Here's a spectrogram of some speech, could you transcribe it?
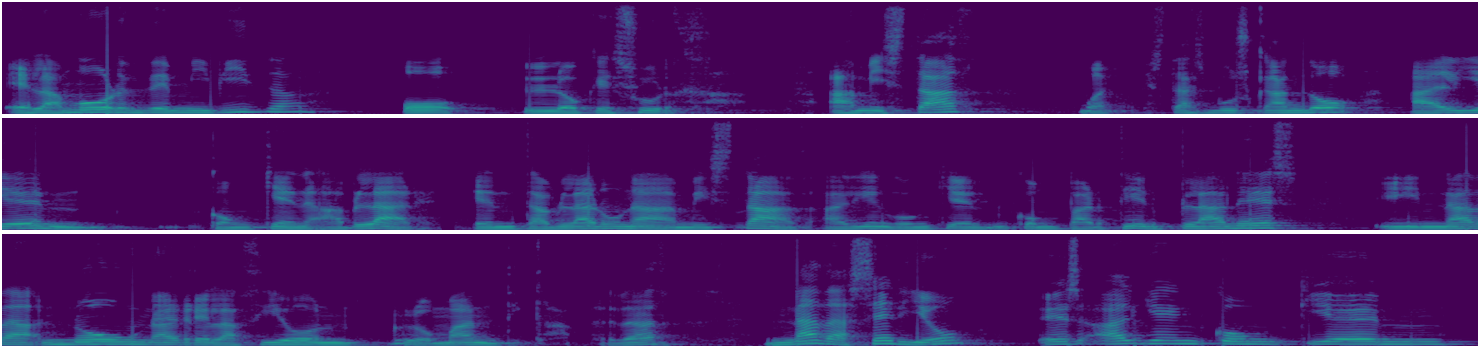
¿El amor de mi vida? ¿O lo que surja? Amistad, bueno, estás buscando a alguien con quien hablar, entablar una amistad, alguien con quien compartir planes y nada, no una relación romántica, ¿verdad? Nada serio es alguien con quien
